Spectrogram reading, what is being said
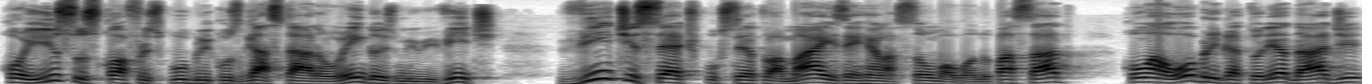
Com isso, os cofres públicos gastaram em 2020 27% a mais em relação ao ano passado com a obrigatoriedade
